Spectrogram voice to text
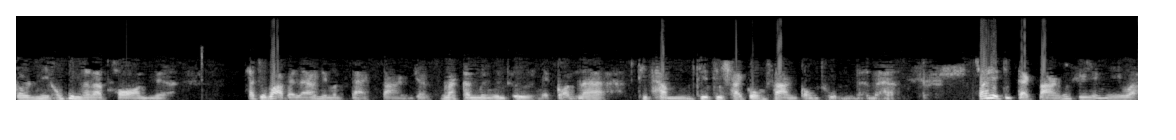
กรณีของคุณธนาธรเนี่ยถ้าจะว่าไปแล้วเนี่ยมันแตกต่างจากนักการเมืองอื่นๆในก่อนหน้าที่ทำที่ที่ใช้โครงสร้างกองทุนนะฮะาเหตุที่แตกต่างก็คืออย่างนี้ว่า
